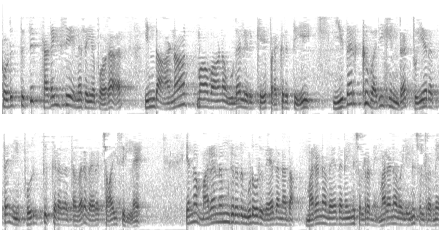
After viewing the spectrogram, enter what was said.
கொடுத்துட்டு கடைசி என்ன செய்ய போற இந்த அனாத்மாவான உடல் இருக்கே பிரகிருதி இதற்கு வருகின்ற துயரத்தை நீ பொறுத்துக்கிறத தவிர வேற சாய்ஸ் இல்லை. ஏன்னா மரணம்ங்கிறதும் கூட ஒரு வேதனை தான். மரண வேதனைன்னு சொல்றமே மரண வழின்னு சொல்றமே.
